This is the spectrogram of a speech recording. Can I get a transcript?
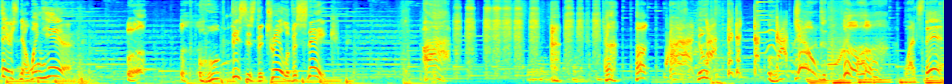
There's no one here. This is the trail of a snake. What's this?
